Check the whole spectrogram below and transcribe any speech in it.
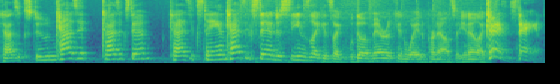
Kazakhstan? Kazakh Kazakhstan? Kazakhstan? Kazakhstan just seems like it's like the American way to pronounce it, you know, like Kazakhstan!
